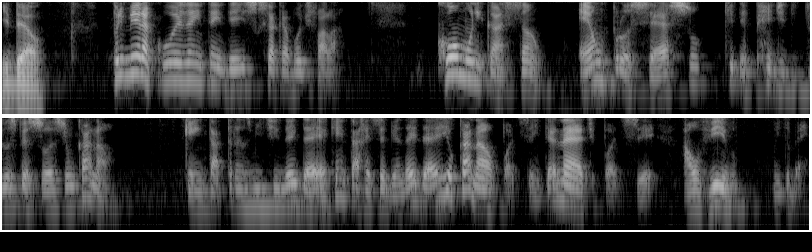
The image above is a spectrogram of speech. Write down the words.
ideal? Primeira coisa é entender isso que você acabou de falar. Comunicação é um processo que depende de duas pessoas de um canal. Quem está transmitindo a ideia, quem está recebendo a ideia e o canal. Pode ser internet, pode ser ao vivo. Muito bem.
